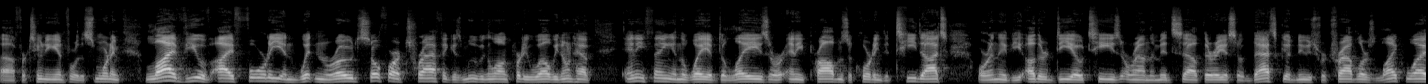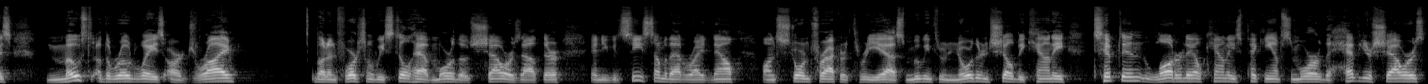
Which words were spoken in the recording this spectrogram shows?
uh, for tuning in for this morning. Live view of I-40 and Whitten Road. So far, traffic is moving along pretty well. We don't have anything in the way of delays or any problems according to TDOT or any of the other DOTs around the Mid-South area. So that's good news for travelers. Likewise, most of the roadways are dry. But unfortunately, we still have more of those showers out there, and you can see some of that right now on Storm Tracker 3S. Moving through northern Shelby County, Tipton, Lauderdale counties picking up some more of the heavier showers,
